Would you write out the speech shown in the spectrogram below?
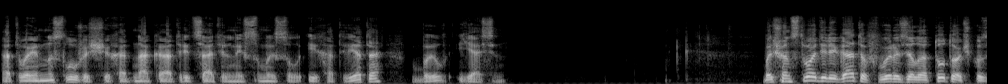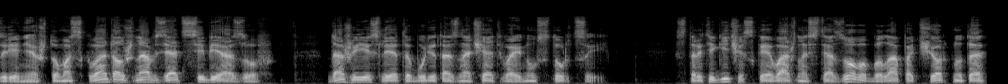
от военнослужащих, однако отрицательный смысл их ответа был ясен. Большинство делегатов выразило ту точку зрения, что Москва должна взять себе Азов, даже если это будет означать войну с Турцией. Стратегическая важность Азова была подчеркнута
